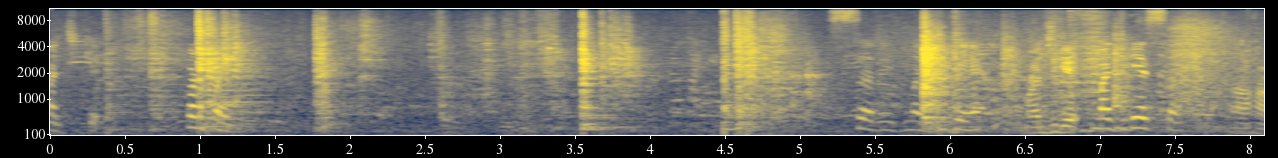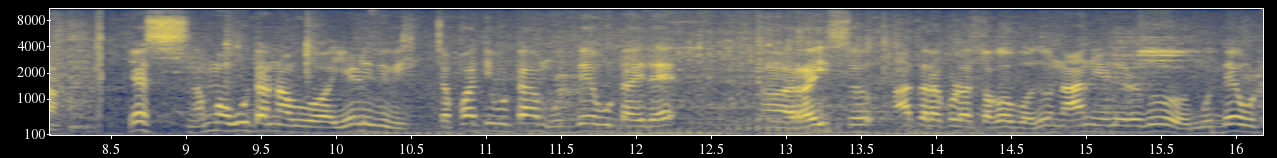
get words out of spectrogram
ಮಜ್ಜಿಗೆ. ಇದ್ದೀನಿ ಸರ್ ಇದು ಮಜ್ಜಿಗೆ. ಮಜ್ಜಿಗೆ. ಮಜ್ಜಿಗೆ ಸರ್. ಹಾಂ ಹಾಂ. ಎಸ್ ನಮ್ಮ ಊಟ ನಾವು ಹೇಳಿದ್ದೀವಿ ಚಪಾತಿ ಊಟ ಮುದ್ದೆ ಊಟ ಇದೆ. ರೈಸು ಆ ಥರ ಕೂಡ ತೊಗೋಬೋದು. ನಾನು ಹೇಳಿರೋದು ಮುದ್ದೆ ಊಟ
